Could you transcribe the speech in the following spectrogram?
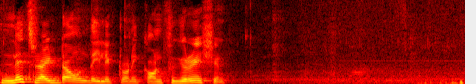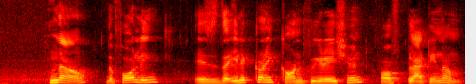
Let's write down the electronic configuration. Now the following is the electronic configuration of platinum.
